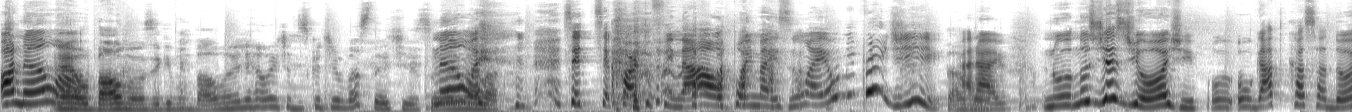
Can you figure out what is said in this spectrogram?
ó, não, ó, É, o Bauman, o Zygmunt Bauman, ele realmente discutiu bastante isso. Não, é-. Você corta o final, põe mais um, aí eu me perdi. Tá. Caralho. No- nos dias de hoje, o, o gato caçador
